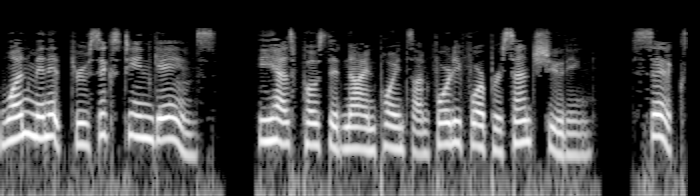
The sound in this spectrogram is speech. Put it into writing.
1 minute through 16 games. He has posted 9 points on 44% shooting, 6,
